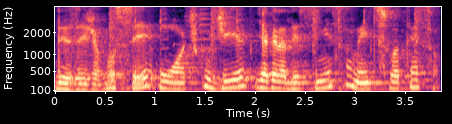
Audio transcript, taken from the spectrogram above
Desejo a você um ótimo dia e agradeço imensamente sua atenção.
